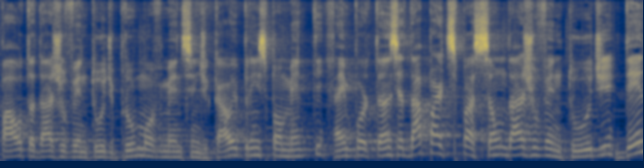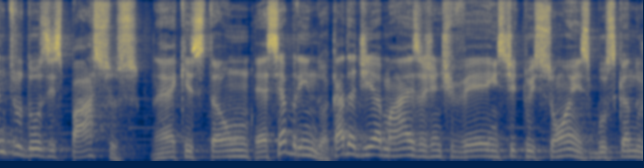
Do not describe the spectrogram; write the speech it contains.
pauta da juventude para o movimento sindical e principalmente a importância da participação da juventude dentro dos espaços né, que estão é, se abrindo. A cada dia mais a gente vê instituições buscando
